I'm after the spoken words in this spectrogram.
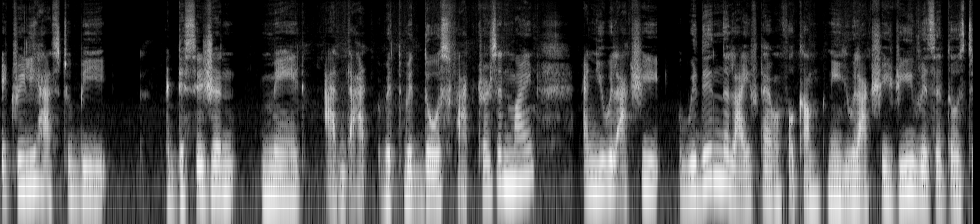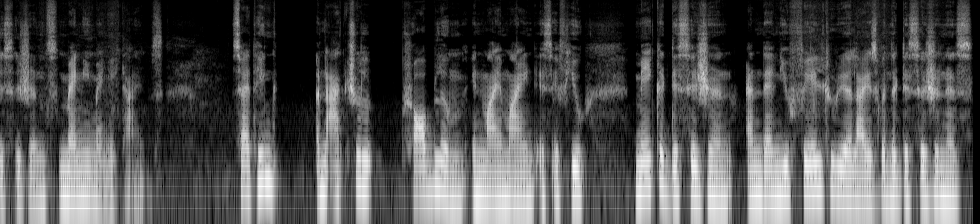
it really has to be a decision made at that with with those factors in mind. And you will actually within the lifetime of a company you will actually revisit those decisions many many times. So i think an actual problem in my mind is if you make a decision and then you fail to realize when the decision is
